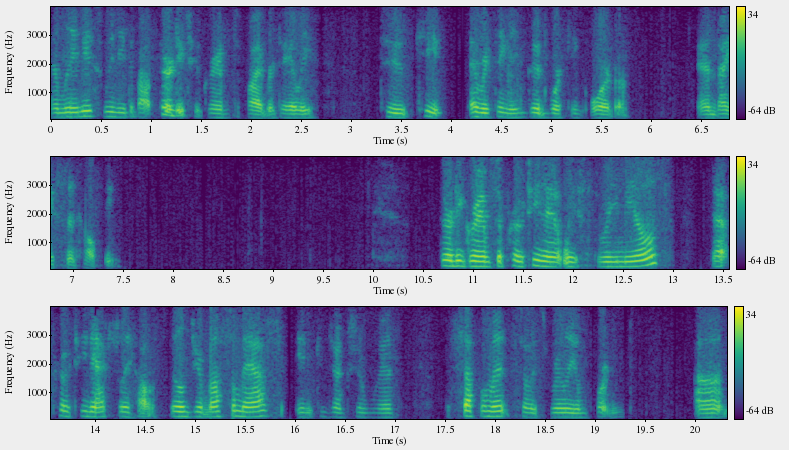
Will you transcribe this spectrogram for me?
and ladies, we need about 32 grams of fiber daily to keep everything in good working order and nice and healthy. 30 grams of protein at least three meals. That protein actually helps build your muscle mass in conjunction with the supplements, so it's really important um,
